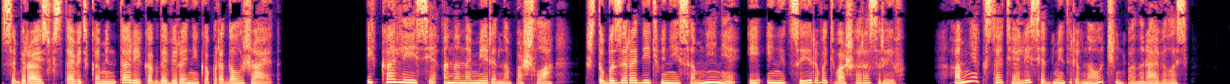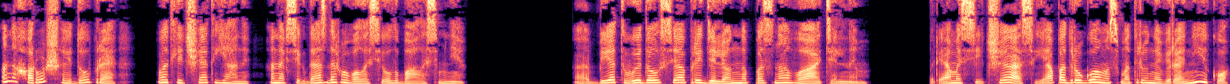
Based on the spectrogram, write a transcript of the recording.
Собираюсь вставить комментарий, когда Вероника продолжает. И к Олесе она намеренно пошла, чтобы зародить в ней сомнения и инициировать ваш разрыв. А мне, кстати, Олеся Дмитриевна очень понравилась. Она хорошая и добрая. В отличие от Яны, она всегда здоровалась и улыбалась мне. Обед выдался определенно познавательным. Прямо сейчас я по-другому смотрю на Веронику,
